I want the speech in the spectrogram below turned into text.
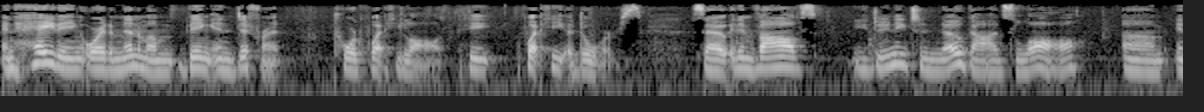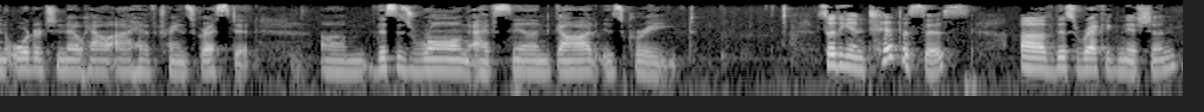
and hating or at a minimum being indifferent toward what he law, he what he adores. So it involves you do need to know God's law um, in order to know how I have transgressed it. Um, this is wrong. I have sinned. God is grieved. So the antithesis of this recognition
